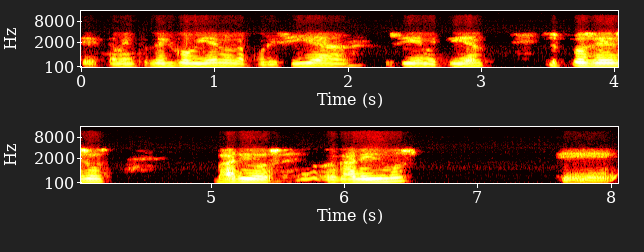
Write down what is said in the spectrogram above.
estamentos del gobierno, la policía, inclusive emitían esos procesos, varios organismos eh,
